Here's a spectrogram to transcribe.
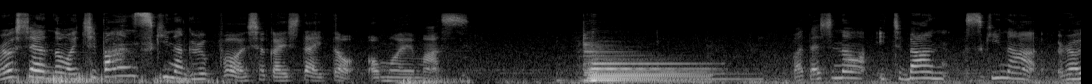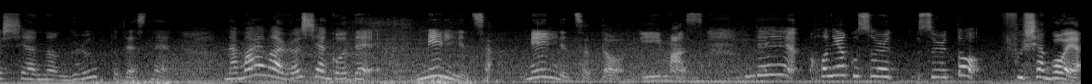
ロシアの一番好きなグループを紹介したいと思います。私の一番好きなロシアのグループですね。名前はロシア語でミルニツァ。ミルニツと言いますで翻訳するするとフシャゴヤ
